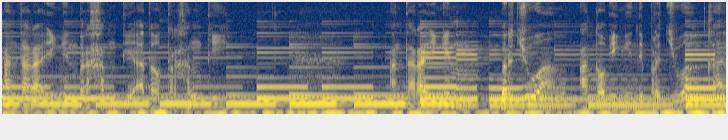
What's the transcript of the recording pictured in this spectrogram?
antara ingin berhenti atau terhenti, antara ingin berjuang atau ingin diperjuangkan,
